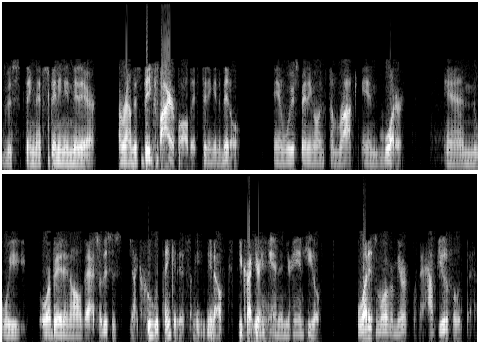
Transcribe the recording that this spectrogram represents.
this thing that's spinning in midair around this big fireball that's sitting in the middle, and we're spinning on some rock and water, and we orbit and all that. So this is like, who would think it is? I mean, you know, you cut your hand and your hand heals. What is more of a miracle? How beautiful is that?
